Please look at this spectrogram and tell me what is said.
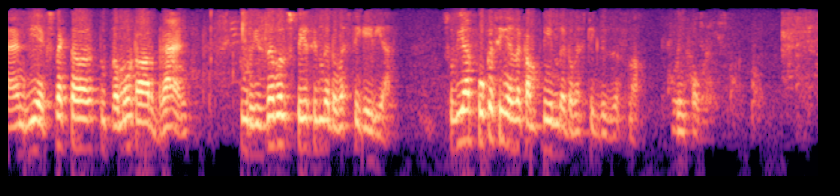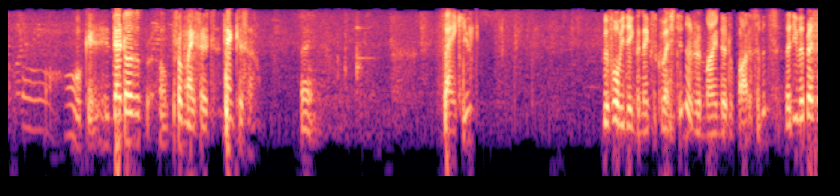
and we expect uh, to promote our brand to reasonable space in the domestic area. So we are focusing as a company in the domestic business now going forward. Oh, okay, that was from my side. Thank you, sir. Thanks. Thank you. Before we take the next question, a reminder to participants that you may press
